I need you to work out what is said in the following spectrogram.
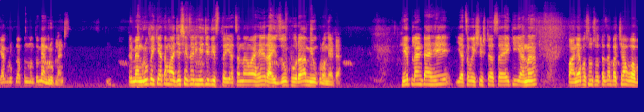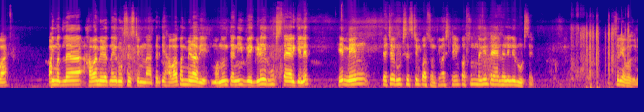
या ग्रुपला आपण म्हणतो मँग्रो प्लांट्स तर मँग्रोपैकी आता माझ्या शेजारी हे जे दिसतंय याचं नाव आहे रायझोफोरा म्युक्रोनॅटा हे प्लांट आहे याचं वैशिष्ट्य असं आहे की यानं पाण्यापासून स्वतःचा बचाव व्हावा. पाणीमधला हवा मिळत नाही रूट सिस्टीमना तर ती हवा पण मिळावी म्हणून त्यांनी वेगळे रूट्स तयार केलेत. हे मेन त्याच्या रूट सिस्टीमपासून किंवा स्टेमपासून नवीन तयार झालेले रूट्स आहेत. सर या बाजूला.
